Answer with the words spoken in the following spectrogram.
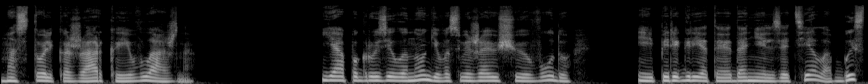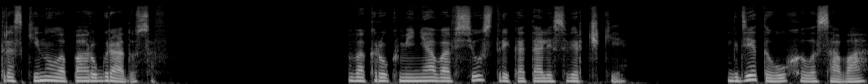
Настолько жарко и влажно. Я погрузила ноги в освежающую воду и, перегретое до нельзя тело, быстро скинула пару градусов. Вокруг меня вовсю стрекотали сверчки. Где-то ухала сова.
